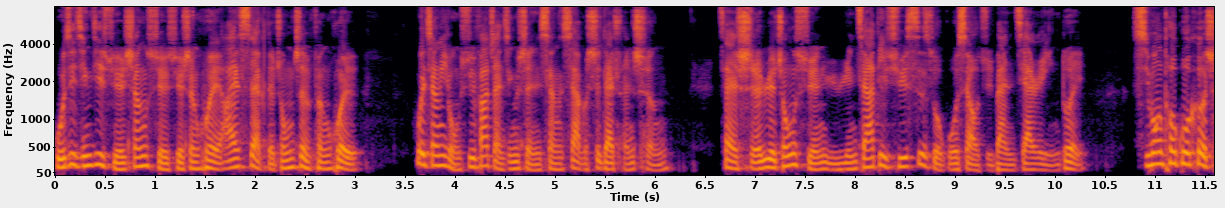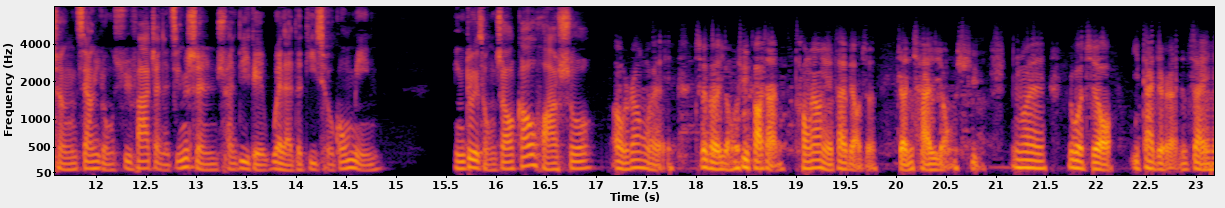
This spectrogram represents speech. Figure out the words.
国际经济学商学学生会 ISEC 的中正分会会将永续发展精神向下个世代传承，在十二月中旬于云嘉地区四所国小举办假日营队。希望透过课程将永续发展的精神传递给未来的地球公民。您对总召高华说：“我认为这个永续发展同样也代表着人才的永续，因为如果只有一代的人在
